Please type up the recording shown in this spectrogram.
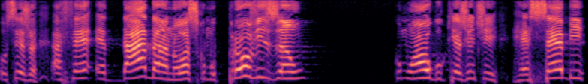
Ou seja, a fé é dada a nós como provisão como algo que a gente recebe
